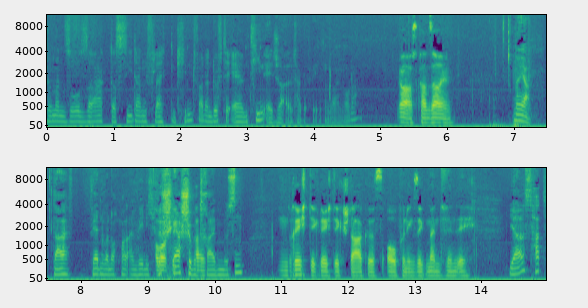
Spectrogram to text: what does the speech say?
wenn man so sagt, dass sie dann vielleicht ein Kind war, dann dürfte er im Teenageralter gewesen sein, oder? Ja, das kann sein. Naja, da werden wir nochmal ein wenig Aber Recherche betreiben müssen. Ein richtig, richtig starkes Opening-Segment, finde ich. Ja, es hat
